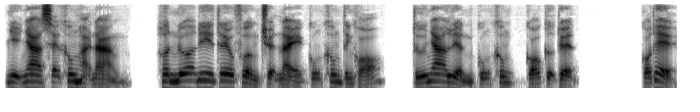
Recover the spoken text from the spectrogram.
nhị nha sẽ không hại nàng, hơn nữa đi theo phường chuyện này cũng không tính khó, tứ nha liền cũng không có cự tuyệt. Có thể.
